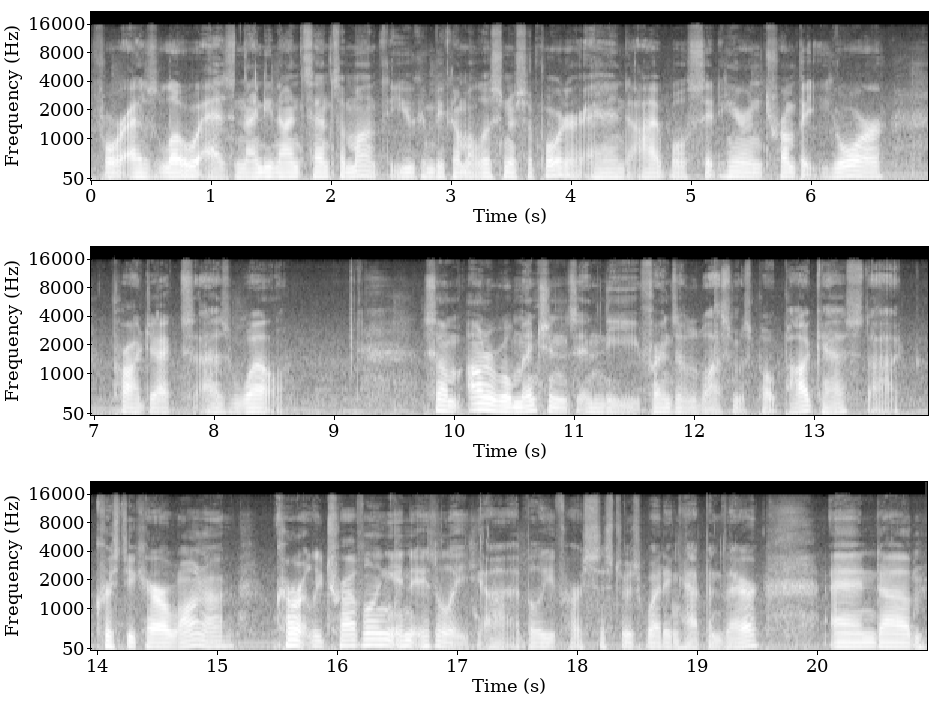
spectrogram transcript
for as low as 99 cents a month, you can become a listener supporter, and I will sit here and trumpet your projects as well. Some honorable mentions in the Friends of the Blasphemous Pope podcast. Uh, Christy Caruana, currently traveling in Italy. Uh, I believe her sister's wedding happened there. And um,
